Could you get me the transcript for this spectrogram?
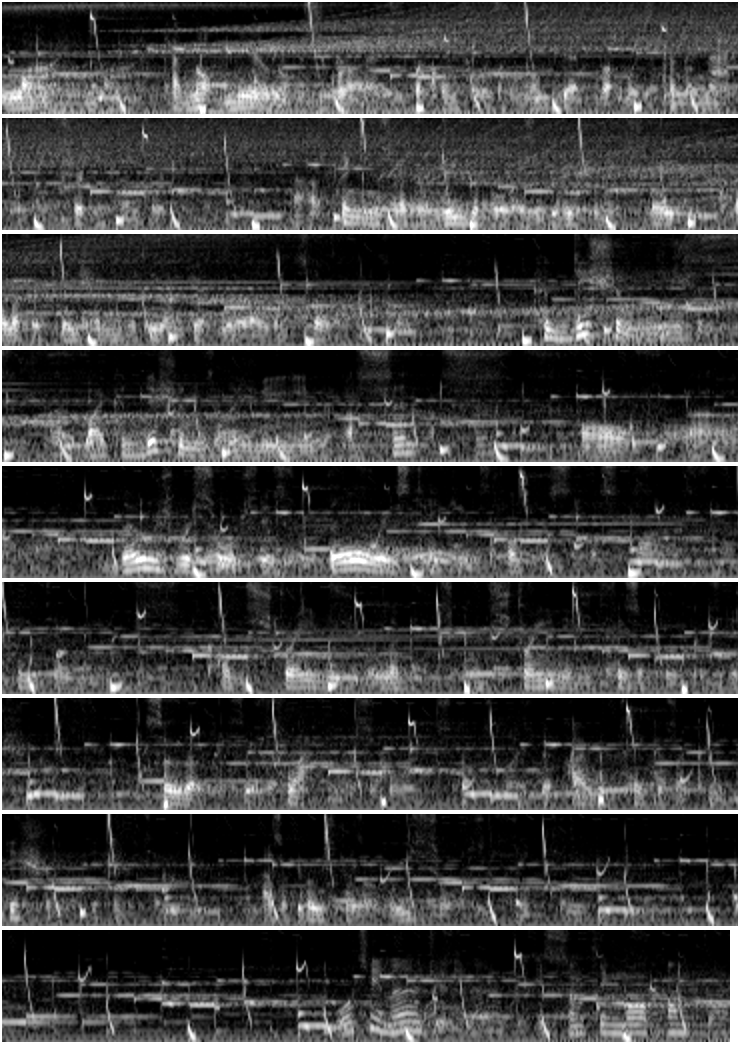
line cannot merely describe a contour an object, but which can enact certain kinds of uh, things that are readable as additional states, qualifications of the object world, and so on. Conditions, uh, by conditions I mean a sense of uh, those resources always taking cognizance of painting's constraining limits, constraining physical conditions so that it flatness, for instance, that I would take as a condition of as opposed to a resource of. What emerges is something more complex.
